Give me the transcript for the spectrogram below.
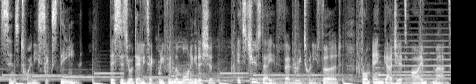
since 2016. This is your Daily Tech Briefing, the morning edition. It's Tuesday, February 23rd. From Engadget, I'm Matt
